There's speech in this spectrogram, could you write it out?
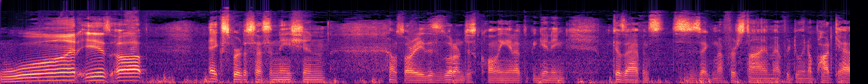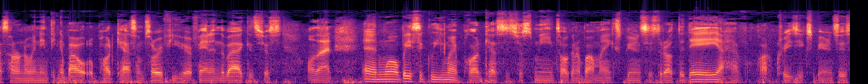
What is up, expert assassination? I'm sorry, this is what I'm just calling it at the beginning because I haven't. This is like my first time ever doing a podcast. I don't know anything about a podcast. I'm sorry if you hear a fan in the back. It's just all that. And well, basically, my podcast is just me talking about my experiences throughout the day. I have a lot of crazy experiences.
